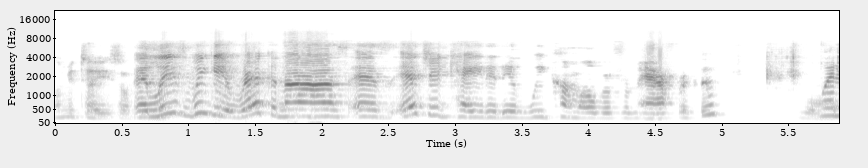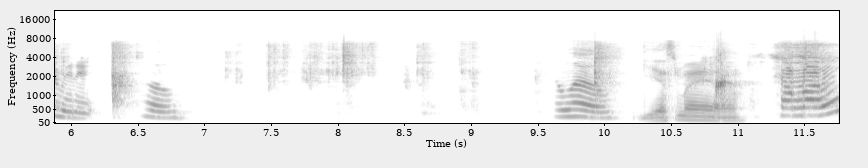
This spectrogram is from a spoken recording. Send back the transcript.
Let me tell you something. At least we get recognized as educated if we come over from Africa. Wait a minute. Oh. Hello. Yes, ma'am. Hello.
